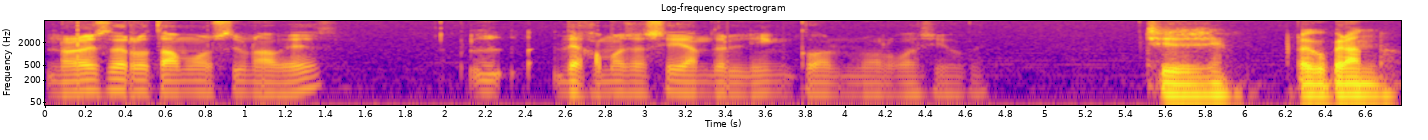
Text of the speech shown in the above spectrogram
no les derrotamos de una vez, dejamos asediando el Lincoln o algo así, ¿o qué? Sí, sí, sí. Recuperando.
